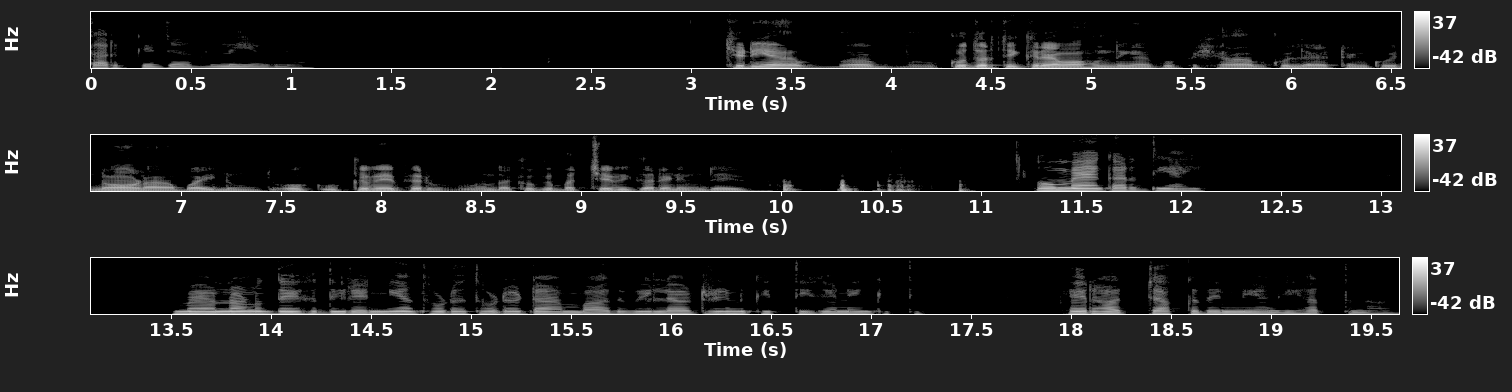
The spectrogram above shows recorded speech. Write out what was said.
ਧਰ ਕੇ ਜਦ ਲੈ ਆਉਂਦੇ ਜਿਹੜੀਆਂ ਅਹ, ਕੁਦਰਤੀ ਕਿਰਿਆਵਾਂ ਹੁੰਦੀਆਂ ਕੋਈ ਪਿਸ਼ਾਬ ਕੋਈ ਲੈਟਰਿਨ ਕੋਈ ਨਹਾਉਣਾ ਬਾਈ ਨੂੰ ਉਹ ਉਹ ਕਿਵੇਂ ਫਿਰ ਹੁੰਦਾ? ਕਿਉਂਕਿ ਬੱਚੇ ਵੀ ਘਰੇ ਨਹੀਂ ਹੁੰਦੇ। ਉਹ ਮੈਂ ਕਰਦੀ ਆਂ ਜੀ। ਮੈਂ ਉਹਨਾਂ ਨੂੰ ਦੇਖਦੀ ਰਹਿੰਦੀ ਹਾਂ ਥੋੜੇ ਥੋੜੇ ਟਾਈਮ ਬਾਅਦ ਵੀ ਲੈਟਰਿਨ ਕੀਤੀ ਕਿ ਨਹੀਂ ਕੀਤੀ। ਫਿਰ ਹੱਥ ਚੱਕ ਦਿੰਦੀ ਆਂਗੀ ਹੱਥ ਨਾਲ।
